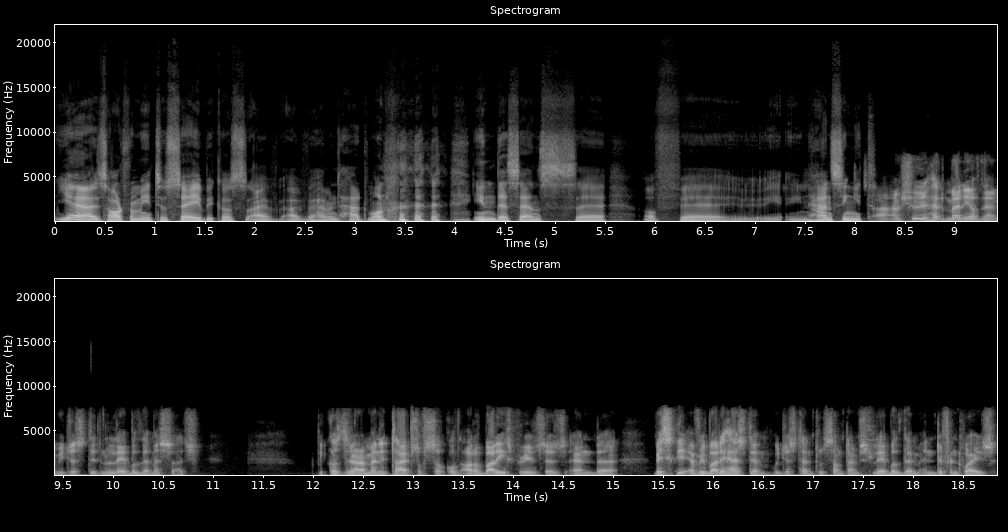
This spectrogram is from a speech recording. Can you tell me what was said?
Yeah, it's hard for me to say because I've I haven't had one in the sense uh, of uh, enhancing it. I'm sure you had many of them. You just didn't label them as such, because there are many types of so-called out-of-body experiences, and uh, basically everybody has them. We just tend to sometimes label them in different ways.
